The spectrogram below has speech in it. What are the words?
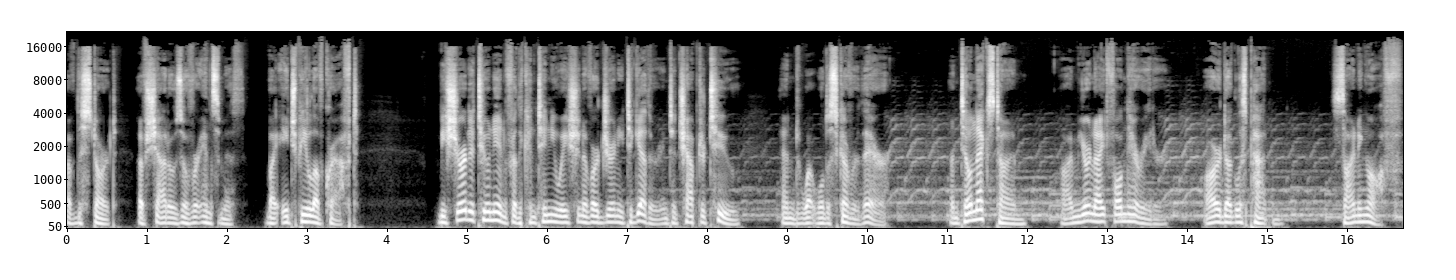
of the start of Shadows over Innsmouth by H.P. Lovecraft. Be sure to tune in for the continuation of our journey together into Chapter 2 and what we'll discover there. Until next time, I'm your Nightfall narrator, R. Douglas Patton, signing off.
